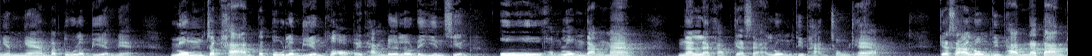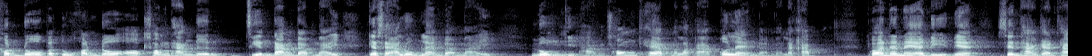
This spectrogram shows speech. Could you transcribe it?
แง้มแง้มประตูระเบียงเนี่ยลมจะผ่านประตูระเบียงเพื่อออกไปทางเดินแล้วได้ยินเสียงอู้ของลมดังมาก นั่นแหละครับกระแสลมที่ผ่านช่องแคบ กระแสลมที่ผ่านหน้าต่างคอนโด ประตูคอนโดออกช่องทางเดินเสียงดังแบบไหน กระแสลมแรงแบบไหน ลมที่ผ่านช่องแคบมาลากาก็แรงแบบนั้นแหละครับ เพราะฉะนั้นในอดีตเนี่ยเส้นทางการค้า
